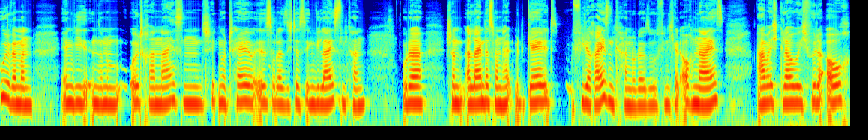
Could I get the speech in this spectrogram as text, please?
cool, wenn man irgendwie in so einem ultra niceen, schicken Hotel ist oder sich das irgendwie leisten kann. Oder schon allein, dass man halt mit Geld viel reisen kann oder so, finde ich halt auch nice. Aber ich glaube, ich würde auch,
